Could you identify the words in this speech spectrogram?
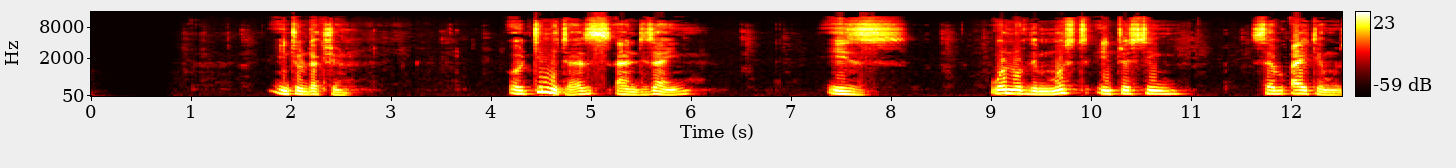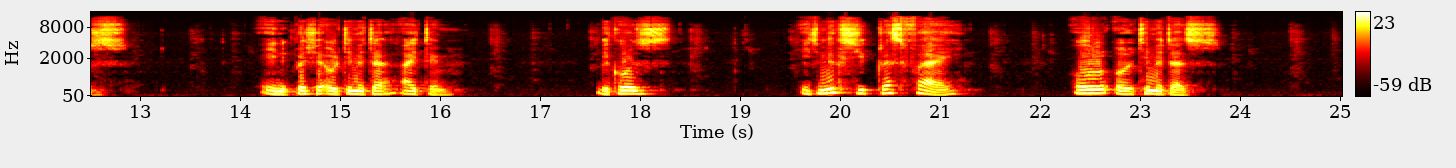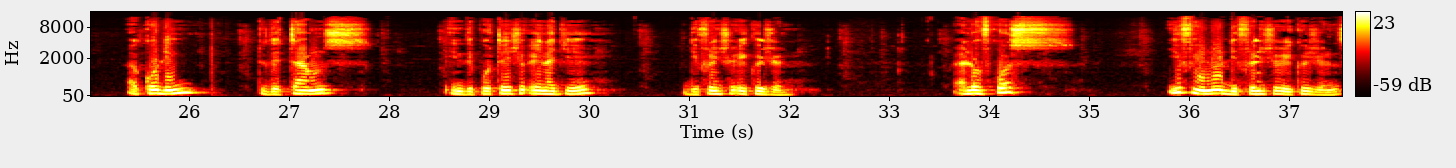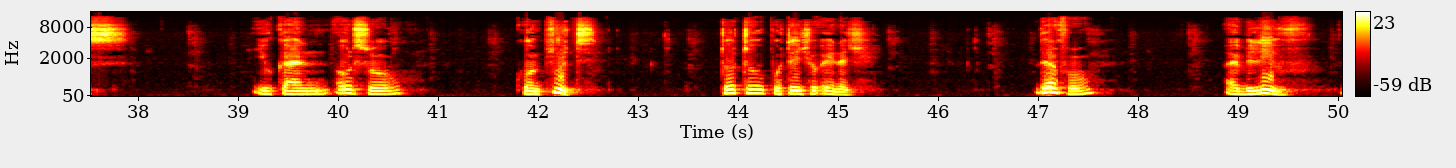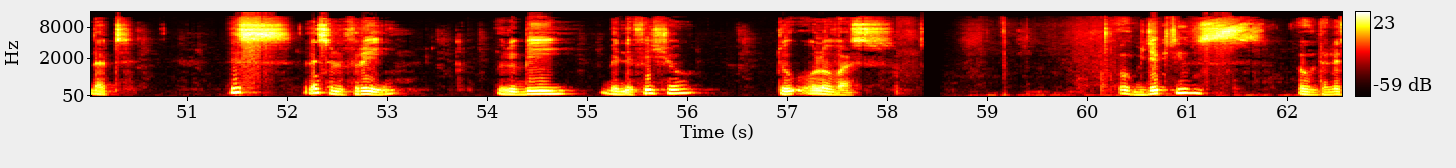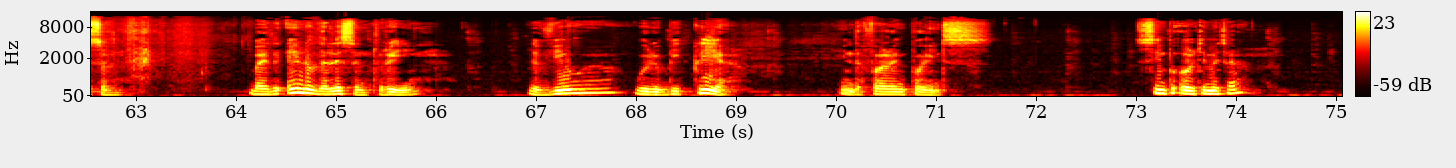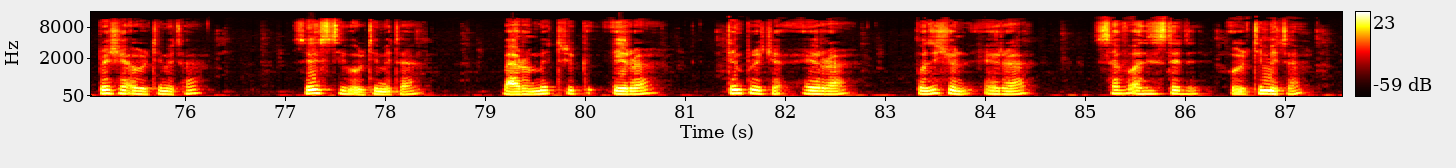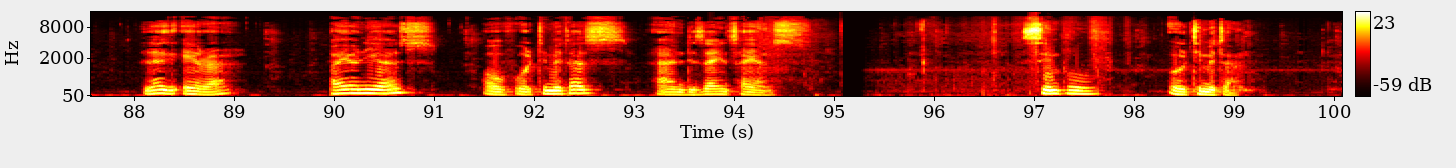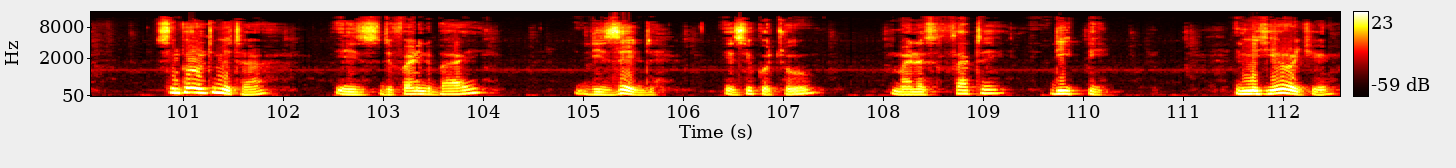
Introduction Altimeters and design is one of the most interesting sub-items in pressure altimeter item because it makes you classify all altimeters according to the terms in the potential energy differential equation. And of course, if you know differential equations, you can also compute total potential energy. Therefore, I believe that this lesson 3 will be beneficial to all of us. Objectives of the lesson. By the end of the lesson 3, the viewer will be clear in the following points. Simple altimeter, pressure altimeter, sensitive altimeter, barometric error, temperature error, position error, servo-assisted altimeter, lag error, pioneers of altimeters and design science. Simple altimeter. Simple altimeter is defined by dz is equal to minus 30 dP. In meteorology,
